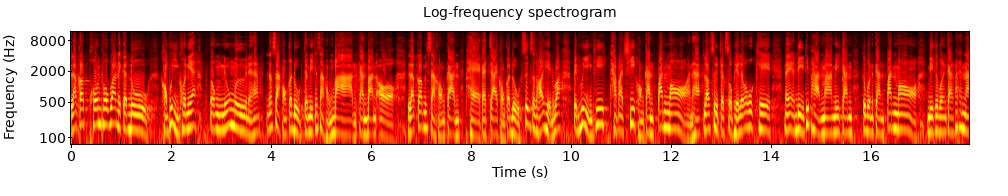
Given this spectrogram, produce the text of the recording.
แล้วก็พ้นพบว่าในกระดูกของผู้หญิงคนนี้ตรงนิ้วมือเนี่ยครับลักษณะของกระดูกจะมีลักษณะของบาน การบานออก แล้วก็มีลักษณะของการแผ่กระจายของกระดูก ซึ่งสะท้อนเห็นว่าเป็นผู้หญิงที่ทำอาชีพของการปั้นหม้อนะฮะเราสืบจากศพเห็นเลยว่าโอเค ในอดีตที่ผ่านมามีการกระบวนการปั้นหม้อ มีกระบวนการพัฒนา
